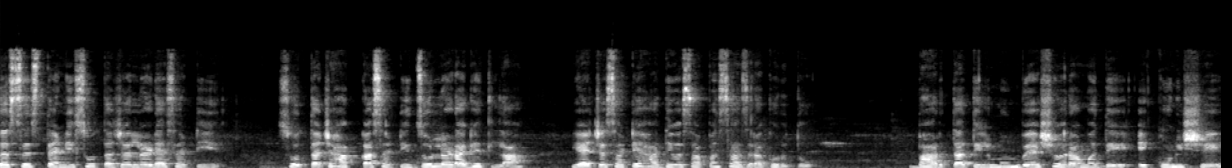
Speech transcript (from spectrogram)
तसेच त्यांनी स्वतःच्या लढ्यासाठी स्वतःच्या हक्कासाठी जो लढा घेतला याच्यासाठी हा दिवस आपण साजरा करतो. भारतातील मुंबई शहरामध्ये एकोणीसशे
